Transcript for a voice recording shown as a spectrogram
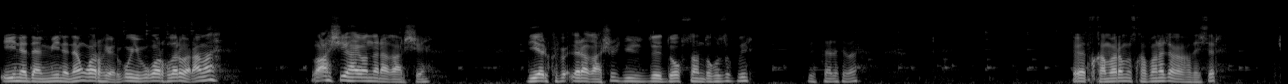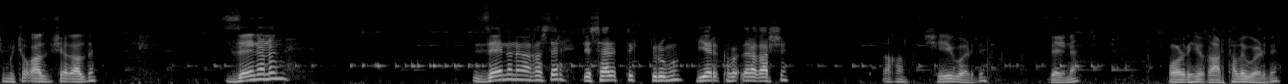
İğneden miğneden korkuyor. Bu gibi korkuları var ama vahşi hayvanlara karşı, diğer köpeklere karşı %99'luk bir cesareti var. Evet kameramız kapanacak arkadaşlar. Çünkü çok az bir şey kaldı. Zeyna'nın Zeyna'nın arkadaşlar cesaretlik durumu diğer köpeklere karşı bakın şeyi gördü. Zeyna. Oradaki kartalı gördü.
